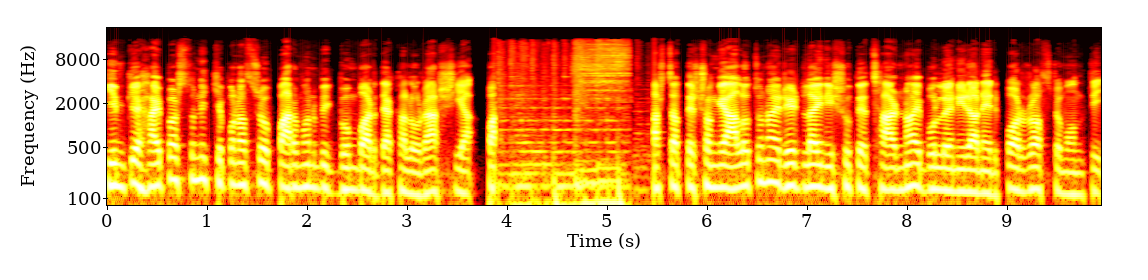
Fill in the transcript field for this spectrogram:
কিমকে হাইপারসোনিক ক্ষেপণাস্ত্র পারমাণবিক বোম্বার দেখাল রাশিয়া। পাশ্চাত্যের সঙ্গে আলোচনায় রেড লাইন ইস্যুতে ছাড় নয় বললেন ইরানের পররাষ্ট্রমন্ত্রী।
